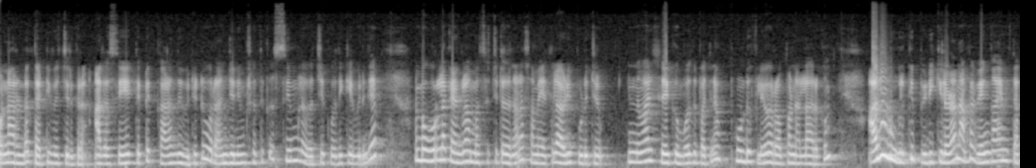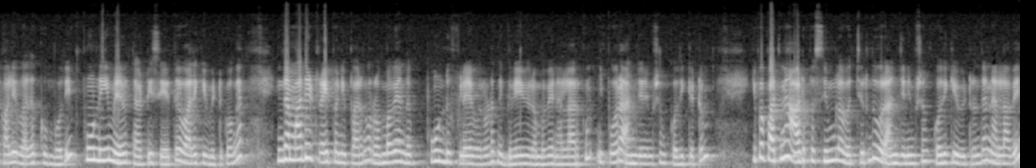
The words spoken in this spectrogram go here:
ஒன்றா ரெண்டாக தட்டி வச்சுருக்கிறேன். அதை சேர்த்துட்டு கலந்து விட்டுட்டு ஒரு அஞ்சு நிமிஷத்துக்கு சிம்மில் வச்சு கொதிக்க விடுங்க. நம்ம உருளைக்கிழங்குலாம் மசிச்சிட்டதுனால சமயத்தில் அடி பிடிச்சிடும் இந்த மாதிரி சேர்க்கும்போது பார்த்திங்கன்னா பூண்டு ஃப்ளேவர் ரொம்ப நல்லாயிருக்கும் அது உங்களுக்கு பிடிக்கலன்னா நம்ம வெங்காயம் தக்காளி வதக்கும் போதே பூண்டையும் தட்டி சேர்த்து வதக்கி விட்டுக்கோங்க. இந்த மாதிரி ட்ரை பண்ணி பாருங்கள் ரொம்பவே அந்த பூண்டு ஃப்ளேவரோட அந்த கிரேவி ரொம்பவே நல்லாயிருக்கும் இப்போ ஒரு அஞ்சு நிமிஷம் கொதிக்கட்டும். இப்போ பார்த்தீங்கன்னா அடுப்பு சிம்மில் வச்சுருந்து ஒரு அஞ்சு நிமிஷம் கொதிக்க விட்டுருந்தேன் நல்லாவே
